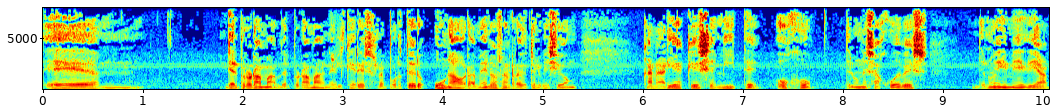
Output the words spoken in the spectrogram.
eh, del programa, del programa en el que eres reportero, una hora menos en Radio Televisión Canaria, que se emite, ojo, de lunes a jueves, de nueve y media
